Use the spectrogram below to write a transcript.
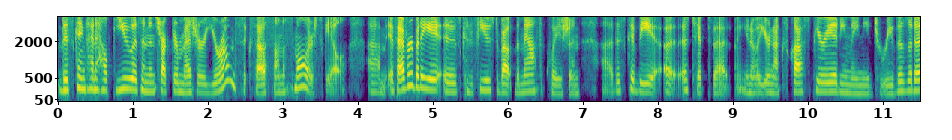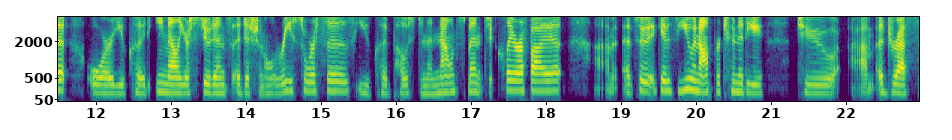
this can kind of help you as an instructor measure your own success on a smaller scale. Um, if everybody is confused about the math equation, uh, this could be a, a, tip that, you know, your next class period, you may need to revisit it, or you could email your students additional resources. You could post an announcement to clarify it. Um, and so it gives you an opportunity to um, address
